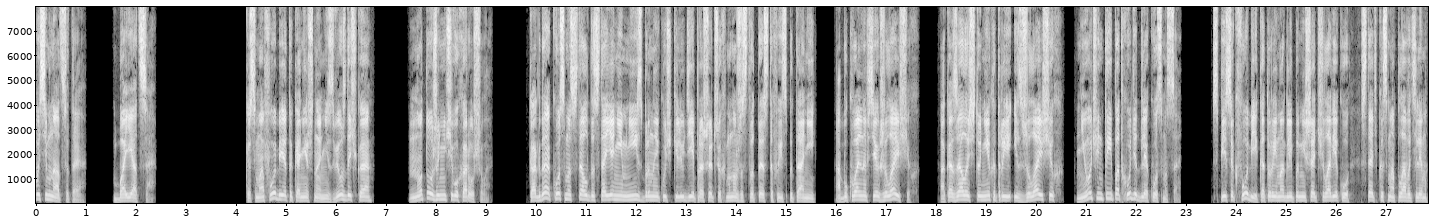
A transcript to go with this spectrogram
18. Бояться. Космофобия – это, конечно, не звездочка, но тоже ничего хорошего. Когда космос стал достоянием неизбранной кучки людей, прошедших множество тестов и испытаний, а буквально всех желающих, оказалось, что некоторые из желающих не очень-то и подходят для космоса. Список фобий, которые могли помешать человеку стать космоплавателем,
